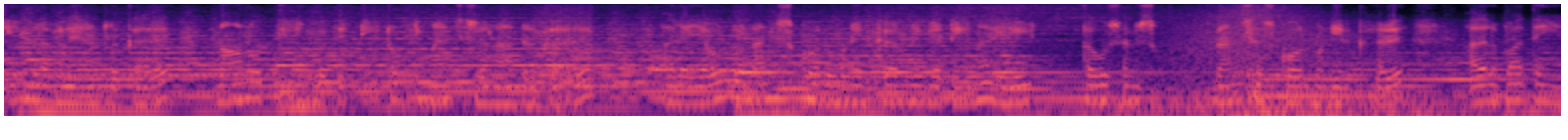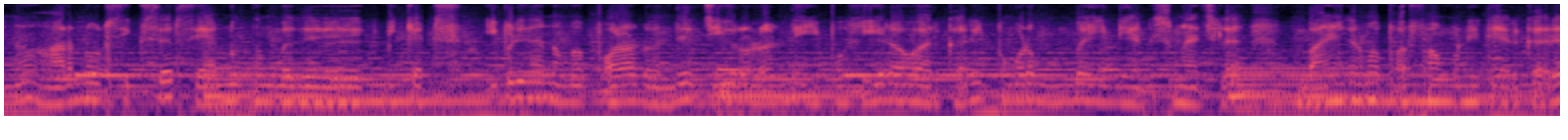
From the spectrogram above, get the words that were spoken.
டீமில் விளையாண்டுருக்காரு. நானூற்றி எண்பத்தி டி ட்வெண்ட்டி மேட்சஸ் விளையாண்டுருக்காரு. அதில் எவ்வளோ ரன் ஸ்கோர் பண்ணியிருக்காருன்னு கேட்டிங்கன்னா எயிட் தௌசண்ட் ரன்ஸை ஸ்கோர் பண்ணியிருக்காரு அதில் பார்த்தீங்கன்னா அறநூறு சிக்ஸர்ஸ் இரநூத்தம்பது விக்கெட்ஸ் இப்படி தான் நம்ம பொலாட் வந்து ஜீரோலேருந்து இப்போ ஹீரோவாக இருக்கார். இப்போ கூட மும்பை இந்தியன்ஸ் மேட்ச்சில் பயங்கரமாக பர்ஃபார்ம் பண்ணிகிட்டே இருக்கார்.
